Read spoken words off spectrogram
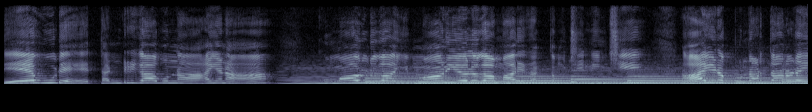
దేవుడే తండ్రిగా ఉన్న ఆయన కుమారుడుగా ఇమ్మానుయేలుగా మారి రక్తము చిందించి ఆయన పునరుద్ధరణుడై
